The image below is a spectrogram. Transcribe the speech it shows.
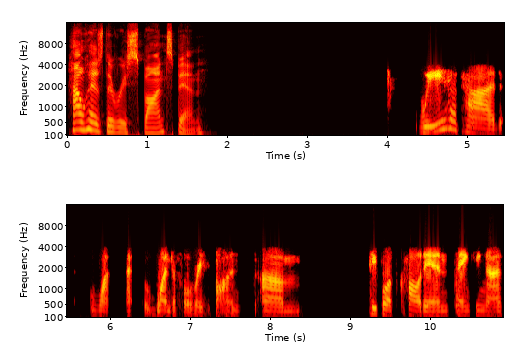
How has the response been? We have had one, wonderful response. Um, people have called in thanking us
